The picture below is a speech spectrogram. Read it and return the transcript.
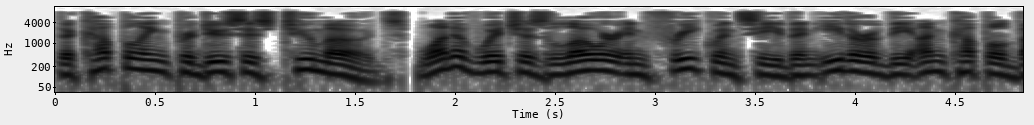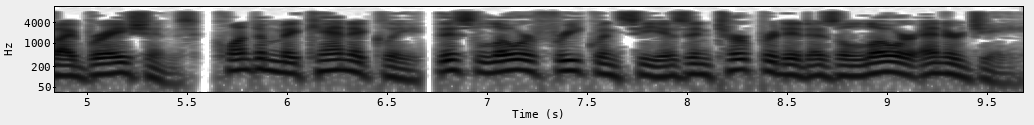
the coupling produces two modes, one of which is lower in frequency than either of the uncoupled vibrations. Quantum mechanically, this lower frequency is interpreted as a lower energy.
